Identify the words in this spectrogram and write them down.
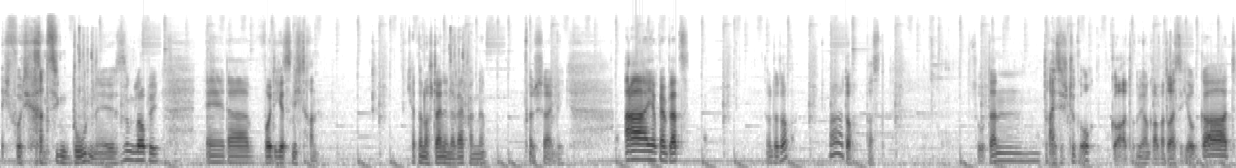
Ich voll die ranzigen Buden, ey. Das ist unglaublich. Äh, da wollte ich jetzt nicht dran. Ich habe nur noch Steine in der Werkbank, ne? Wahrscheinlich. Ah, ich habe keinen Platz. Oder doch? Ah, doch, passt. So, dann 30 Stück. Oh Gott, wir haben gerade mal 30. Oh Gott,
